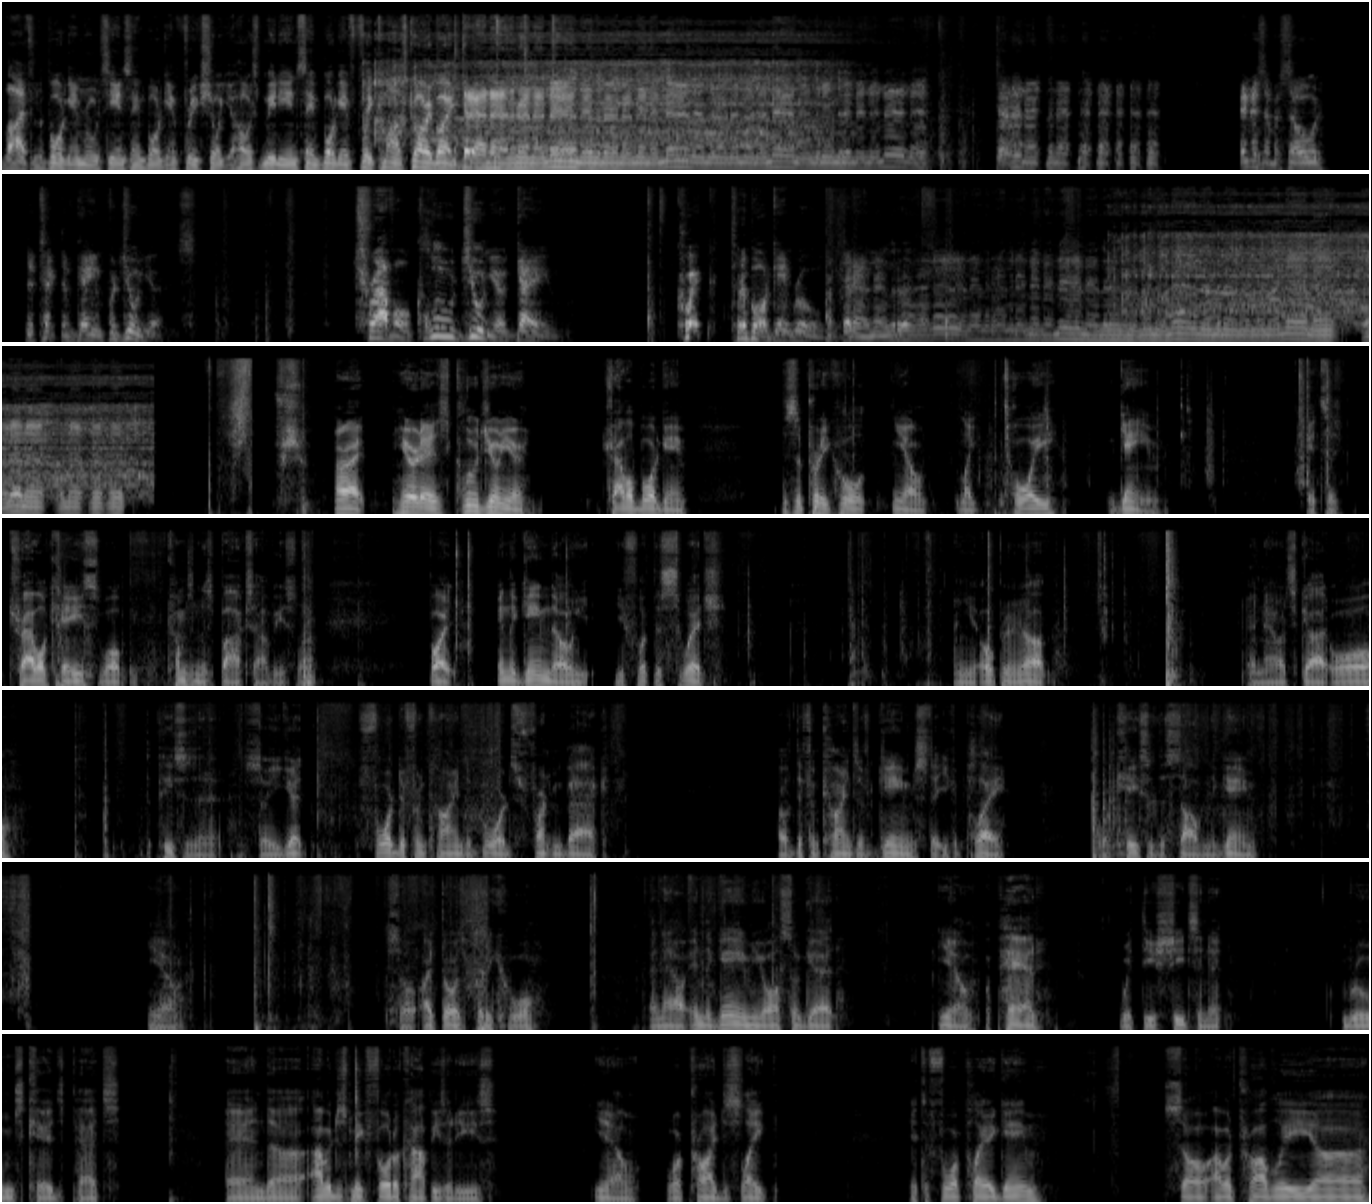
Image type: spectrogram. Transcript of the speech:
Live from the board game room, it's the Insane Board Game Freak Show your host, me, the Insane Board Game Freak. Come on, Scary Boy. In this episode, Detective Game for Juniors. Travel Clue Junior Game. Quick, to the board game room. All right, here it is. Clue Junior travel board game. This is a pretty cool, you know, like toy game. It's a travel case. Well, comes in this box, obviously. But in the game, though, you flip the switch and you open it up. And now it's got all the pieces in it. So you get four different kinds of boards, front and back, of different kinds of games that you can play, or cases to solve in the game. You know, so I thought it was pretty cool. And now in the game, you also get, you know, a pad with these sheets in it rooms, kids, pets. And uh, I would just make photocopies of these you know, or probably just like it's a four player game. So I would probably uh,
